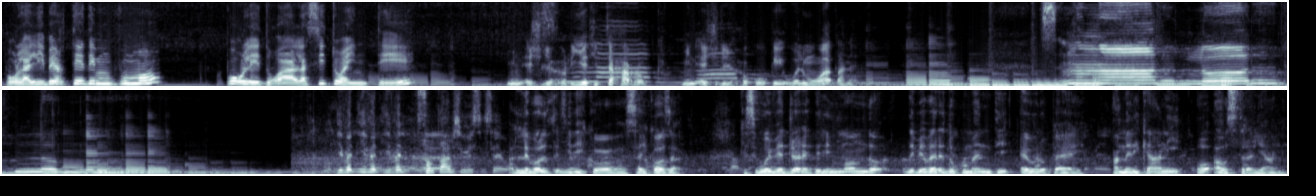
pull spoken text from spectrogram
Pour la liberté des mouvements, pour les droits à la citoyenneté. من أجل حرية التحرك من أجل الحقوق والمواطنة Alle volte mi dico, sai cosa? Che se vuoi viaggiare per il mondo devi avere documenti europei, americani o australiani.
